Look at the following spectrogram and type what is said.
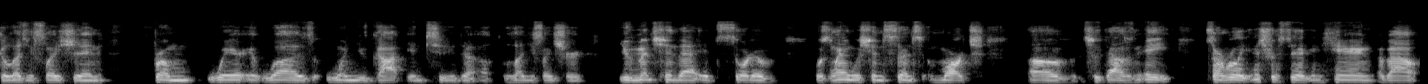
the legislation from where it was when you got into the uh, legislature. You mentioned that it sort of was languishing since March of 2008. So I'm really interested in hearing about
